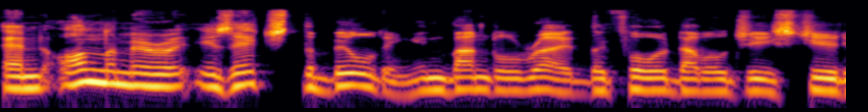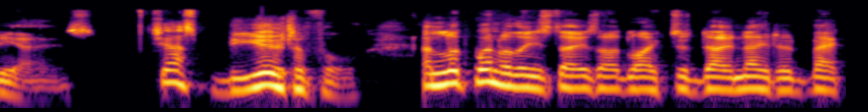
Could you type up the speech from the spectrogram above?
and on the mirror is etched the building in Bundall Road, the 4 Double G Studios. Just beautiful. And look, one of these days I'd like to donate it back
